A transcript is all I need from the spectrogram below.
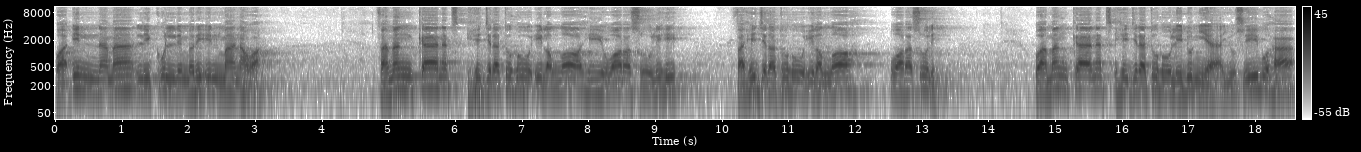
وإنما لكل امرئ ما نوى. فمن كانت هجرته إلى الله ورسوله فهجرته إلى الله ورسوله. ومن كانت هجرته لدنيا يصيبها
